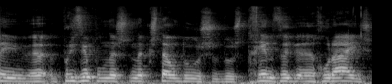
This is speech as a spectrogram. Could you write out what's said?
em, eh, por exemplo, nas, na questão dos, dos terrenos rurais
